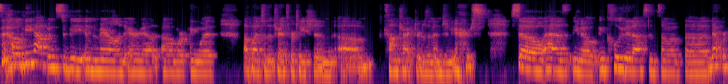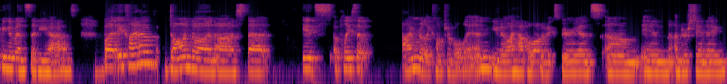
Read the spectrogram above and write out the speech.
so he happens to be in the Maryland area uh, working with a bunch of the transportation um, contractors and engineers. So has, you know, included us in some of the networking events that he has. Mm-hmm. But it kind of dawned on us that it's a place that I'm really comfortable in. You know, I have a lot of experience um, in understanding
